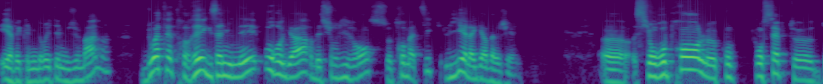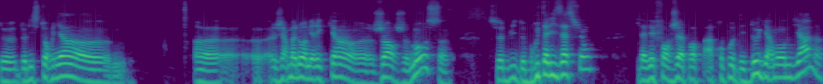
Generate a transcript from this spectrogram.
et avec les minorités musulmanes, doit être réexaminé au regard des survivances traumatiques liées à la guerre d'Algérie. Euh, si on reprend le concept de, l'historien euh, euh, germano-américain George Moss, celui de brutalisation qu'il avait forgé à, propos des deux guerres mondiales,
